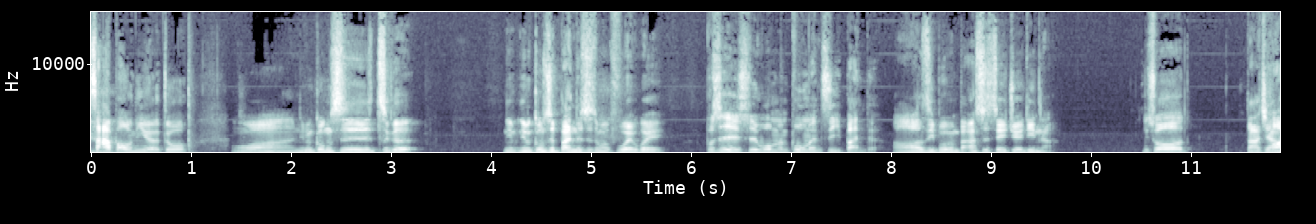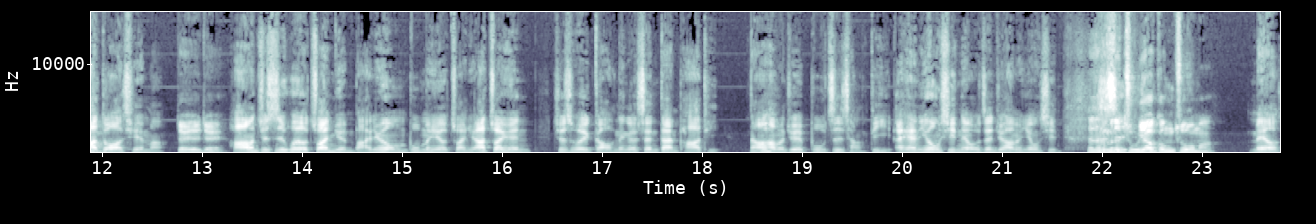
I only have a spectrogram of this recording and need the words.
炸爆你耳朵。哇，你们公司这个，你你们公司办的是什么？服委会？不是，是我们部门自己办的。哦，自己部门办啊？是谁决定的？你说？大家花多少钱吗？对对对，好像就是会有专员吧，因为我们部门也有专员，啊，专员就是会搞那个圣诞 party，然后他们就会布置场地，哎、哦，很、欸、用心呢，我真的觉得他们很用心。这是他们的主要工作吗？没有，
